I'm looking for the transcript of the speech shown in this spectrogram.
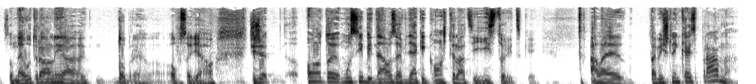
som neutrálny a dobre, obsadia ho. Čiže ono to musí byť naozaj v nejakej konštelácii historickej. Ale tá myšlienka je správna.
